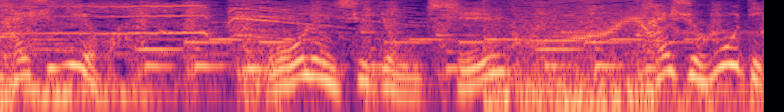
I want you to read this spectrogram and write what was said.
还是夜晚，无论是泳池，还是屋顶，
